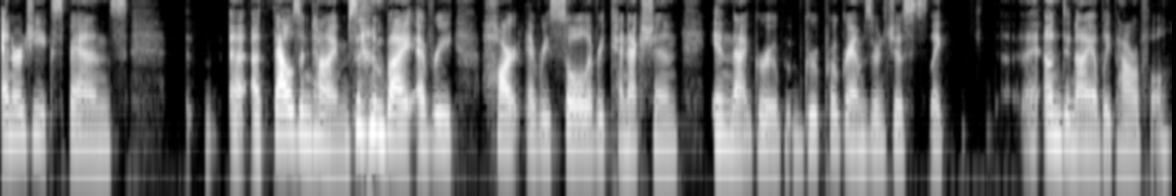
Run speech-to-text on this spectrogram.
energy expands a, a thousand times by every heart, every soul, every connection in that group. Group programs are just like undeniably powerful.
